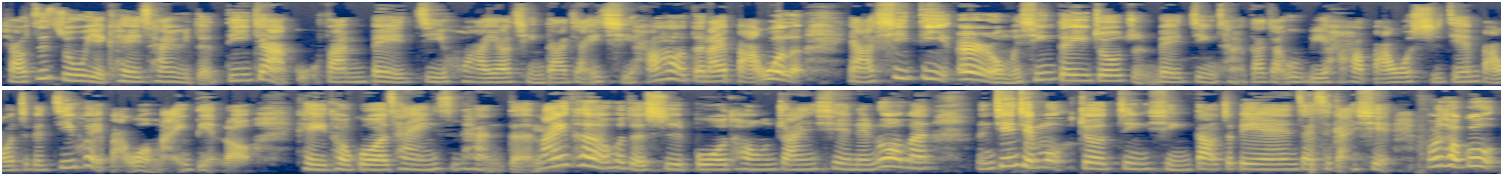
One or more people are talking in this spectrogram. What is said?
小资族也可以参与的低价股翻倍计划，邀请大家一起好好的来把握了。亚系第二，我们新的一周准备进场，大家务必好好把握。握时间，把握这个机会，把握买点喽。可以透过蔡因斯坦的 Line 或者是拨通专线联络我们。那今天节目就进行到这边，再次感谢摩尔投顾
